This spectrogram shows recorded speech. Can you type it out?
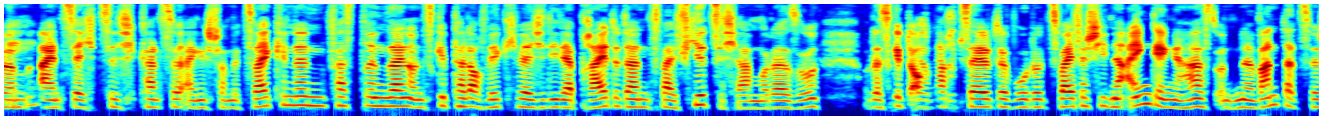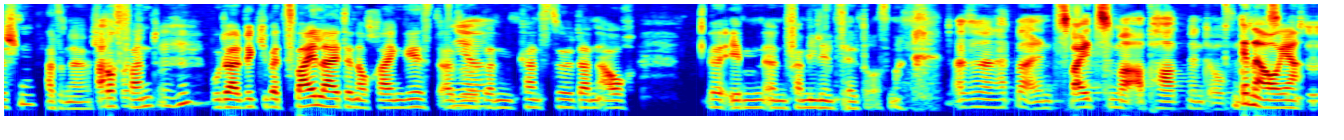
Ähm, Mhm. 1,60 kannst du eigentlich schon mit zwei Kindern fast drin sein. Und es gibt halt auch wirklich welche, die der Breite dann 2,40 haben oder so. Oder es gibt auch Ja. Dachzelte, wo du zwei verschiedene Eingänge hast und eine Wand dazwischen, also eine Stoffwand, mhm. wo du halt wirklich über zwei Leitern auch reingehst. Also Ja. dann kannst du dann auch äh, eben ein Familienzelt draus machen. Also dann hat man ein Zweizimmer-Apartment auf dem Genau, ja.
